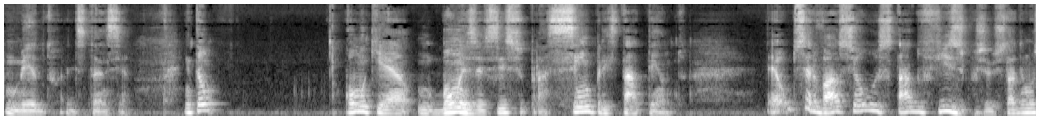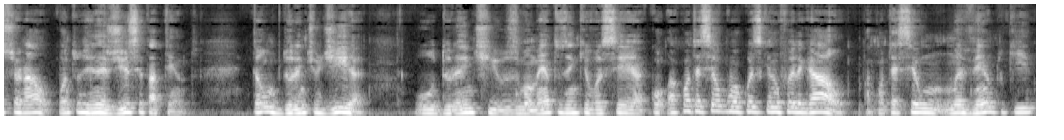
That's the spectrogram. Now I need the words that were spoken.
o medo, a distância. Então, como que é um bom exercício para sempre estar atento? É observar o seu estado físico, seu estado emocional, quanto de energia você está tendo. Então, durante o dia, ou durante os momentos em que você aconteceu alguma coisa que não foi legal, aconteceu um, um evento que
